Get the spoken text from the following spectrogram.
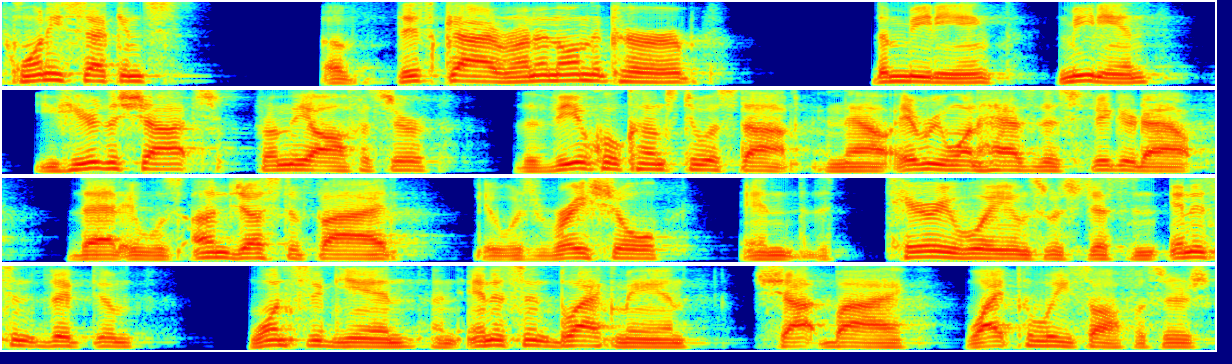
20 seconds of this guy running on the curb, the median, median, you hear the shots from the officer, the vehicle comes to a stop, and now everyone has this figured out that it was unjustified, it was racial, and the, Terry Williams was just an innocent victim. Once again, an innocent black man shot by white police officers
